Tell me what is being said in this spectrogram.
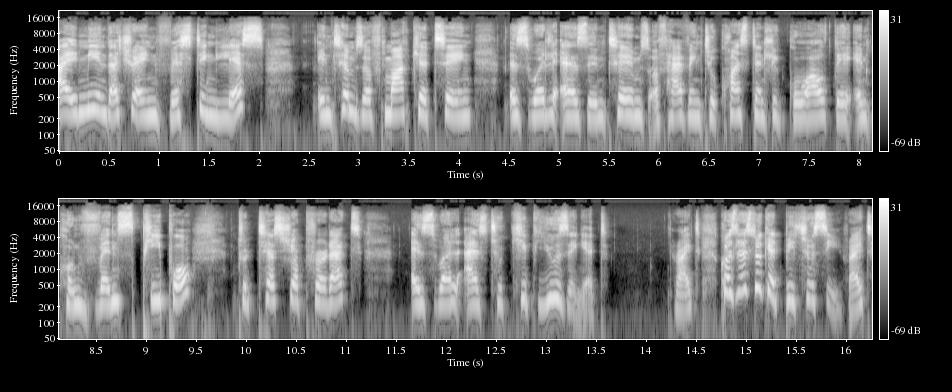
I mean that you're investing less in terms of marketing, as well as in terms of having to constantly go out there and convince people to test your product, as well as to keep using it right? Because let's look at B2C, right?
